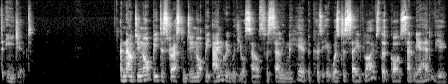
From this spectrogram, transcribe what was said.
to Egypt. And now do not be distressed and do not be angry with yourselves for selling me here, because it was to save lives that God sent me ahead of you.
